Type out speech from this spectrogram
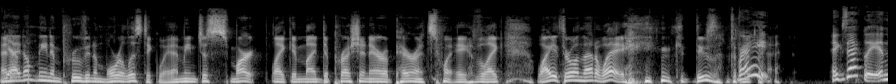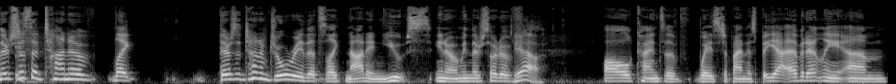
And Yep. I don't mean improve in a moralistic way. I mean just smart, like in my depression era parents way of like, why are you throwing that away? You could do something Right. that. Exactly. And there's just a ton of like, there's a ton of jewelry that's like not in use. You know, I mean, there's sort of Yeah. All kinds of ways to find this. But yeah, evidently, um,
